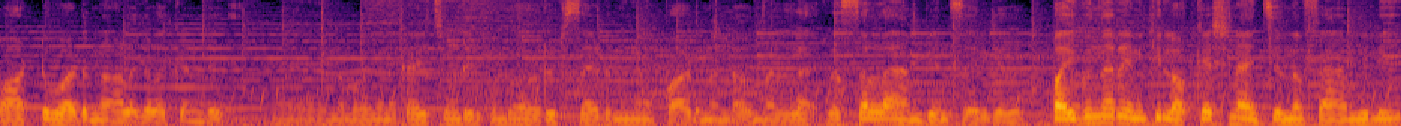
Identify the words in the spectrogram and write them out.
പാട്ട് പാടുന്ന ആളുകളൊക്കെ ഉണ്ട്. നമ്മളിങ്ങനെ കഴിച്ചുകൊണ്ടിരിക്കുമ്പോൾ അവരൊരു സൈഡിൽ നിന്ന് ഇങ്ങനെ പാടുന്നുണ്ടാവും. നല്ല രസമുള്ള ആംബിയൻസ് ആയിരിക്കും അത്. വൈകുന്നേരം എനിക്ക് ലൊക്കേഷൻ അയച്ചു തന്ന ഫാമിലി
